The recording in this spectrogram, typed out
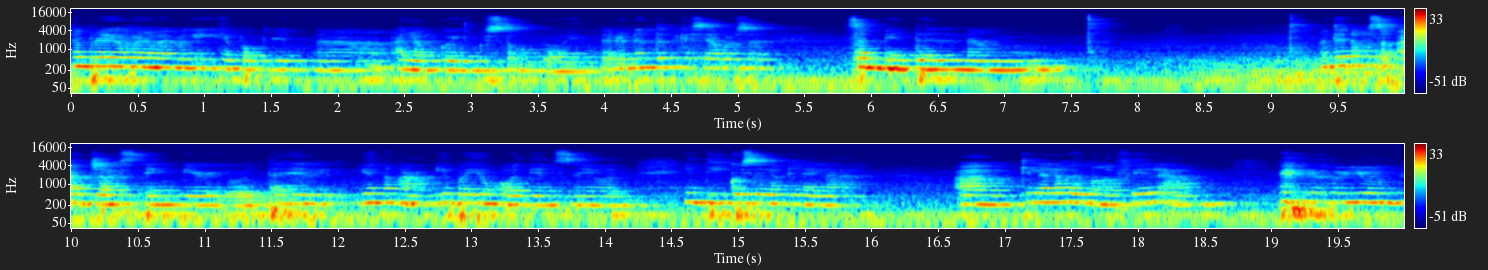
Siyempre ayoko naman maging hypocrite na alam ko yung gusto kong gawin. Pero nandun kasi ako sa sa middle ng... Nandun ako sa adjusting period. Dahil yun na nga, iba yung audience na yun. Hindi ko sila kilala. Um, kilala ko yung mga Phil-Am. Yung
